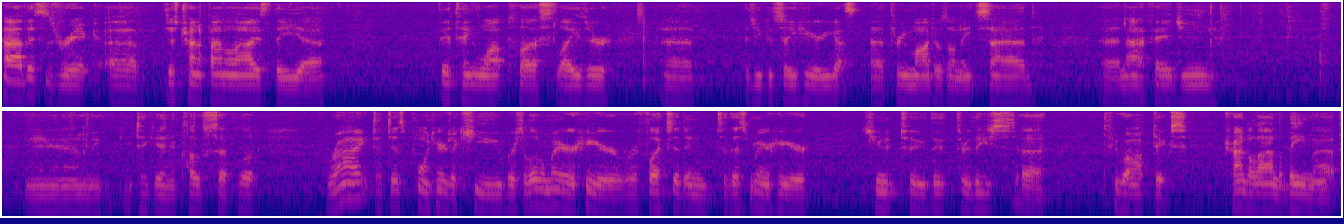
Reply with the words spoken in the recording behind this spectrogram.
Hi, this is Rick. Uh, just trying to finalize the uh, 15 watt plus laser. Uh, as you can see here, you got uh, three modules on each side, uh, knife edging, and let me take in a close-up look. Right at this point, here's a cube. There's a little mirror here, reflects it into this mirror here, shooting it to the, through these uh, two optics, trying to line the beam up.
